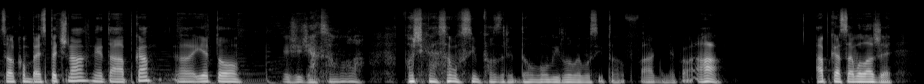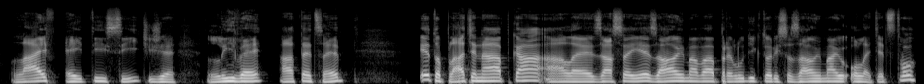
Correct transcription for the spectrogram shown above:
celkom bezpečná je tá apka. Je to, ježiš, jak sa volá? Počkaj, ja sa musím pozrieť do mobilu, lebo si to fakt nepamätám. Aha, apka sa volá, že Live ATC, čiže Live ATC. Je to platená apka, ale zase je zaujímavá pre ľudí, ktorí sa zaujímajú o letectvo,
